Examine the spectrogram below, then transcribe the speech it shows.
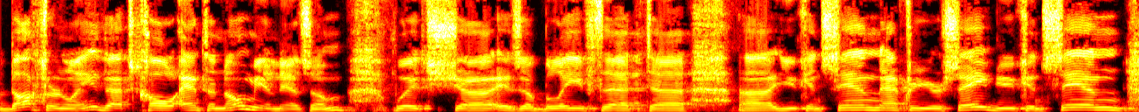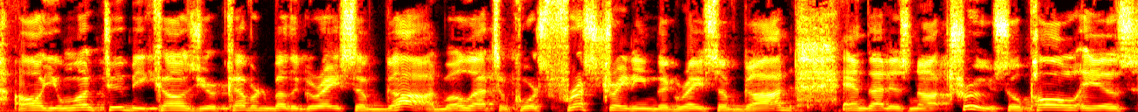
doctrinally, that's called antinomianism, which uh, is a belief that uh, uh, you can sin after you're saved. You can sin all you want to because you're covered by the grace of God. Well, that's, of course, frustrating the grace of God, and that is not true. So, Paul is,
